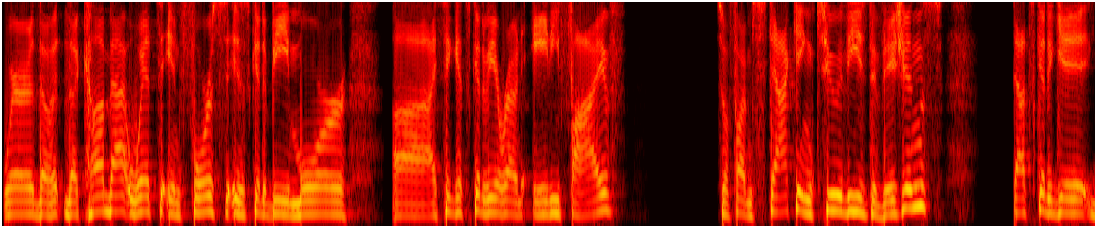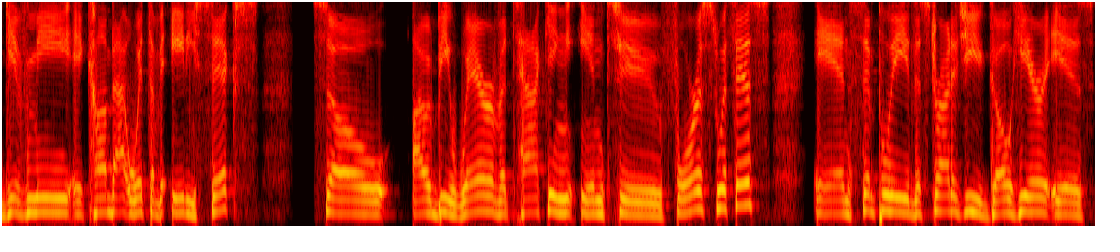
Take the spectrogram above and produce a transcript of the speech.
where the, the combat width in force is going to be more, uh, I think it's going to be around 85. So if I'm stacking two of these divisions, that's going to give me a combat width of 86. So I would be aware of attacking into forest with this. And simply the strategy you go here is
